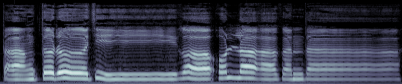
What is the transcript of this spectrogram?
땅 떨어지가 올라간다.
